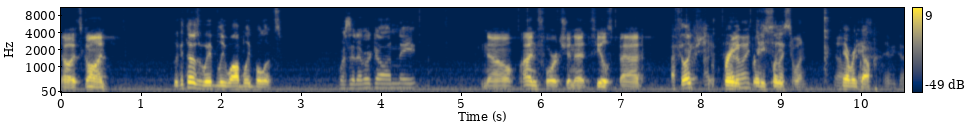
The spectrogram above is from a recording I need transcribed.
Oh, it's gone. Look at those wibbly wobbly bullets. was it ever gone, Nate? No, unfortunate. Feels bad. I feel like How Brady, do I Brady, please. One? Oh, There we okay, go. There we go.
